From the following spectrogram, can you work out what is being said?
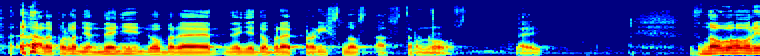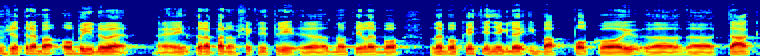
Ale podle mě není dobré, není dobré prísnost a strnulost. Hej? Znovu hovorím, že třeba obě dvě, hej? teda pardon, všechny tři uh, hodnoty, lebo, lebo keď je někde iba pokoj, uh, tak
